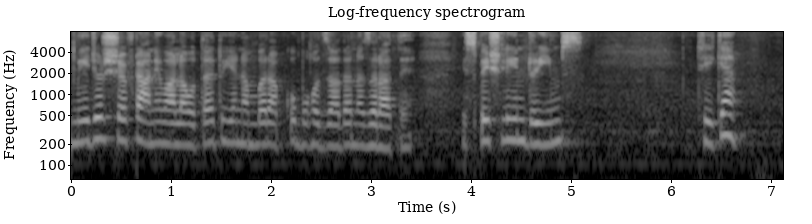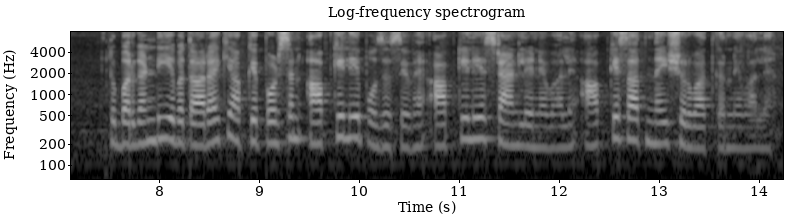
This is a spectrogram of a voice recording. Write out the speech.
मेजर शिफ्ट आने वाला होता है तो ये नंबर आपको बहुत ज़्यादा नज़र आते हैं। स्पेशली इन ड्रीम्स ठीक है? तो बरगंडी ये बता रहा है कि आपके पर्सन आपके लिए पॉजिटिव हैं, आपके लिए स्टैंड लेने वाले हैं, आपके साथ नई शुरुआत करने वाले हैं।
